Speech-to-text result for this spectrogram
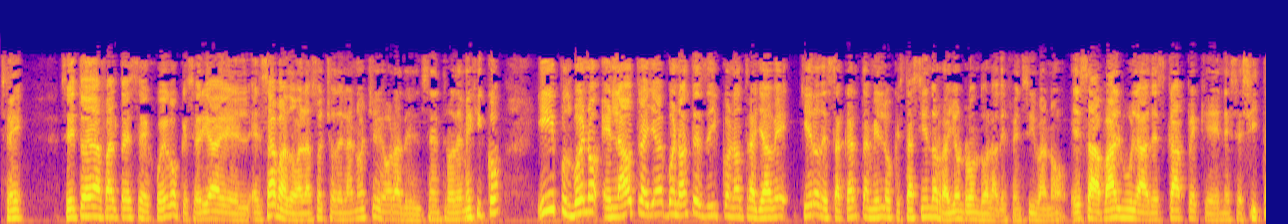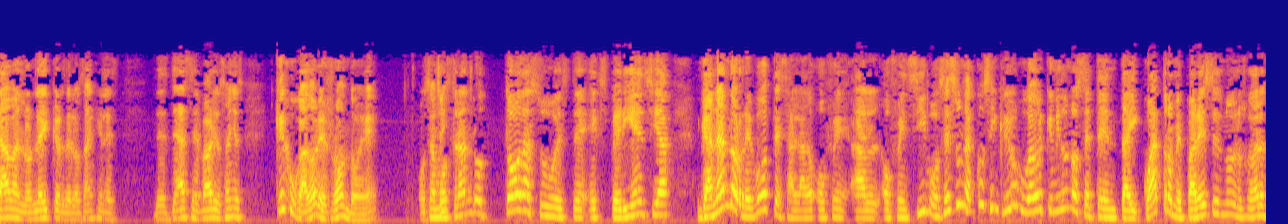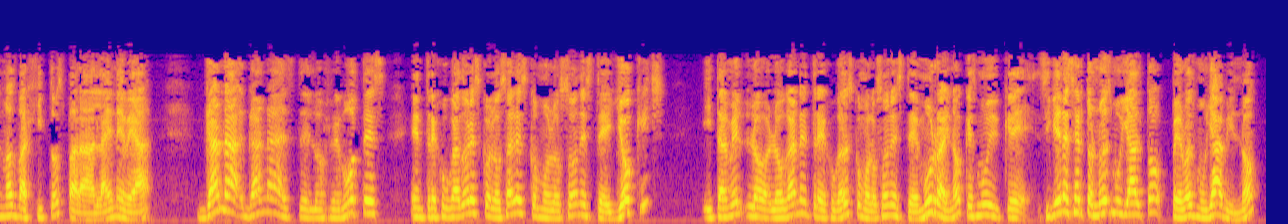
Sí, sí, todavía falta ese juego que sería el, el sábado a las 8 de la noche, hora del centro de México. Y pues bueno, en la otra llave, bueno, antes de ir con la otra llave, quiero destacar también lo que está haciendo Rayón Rondo a la defensiva, ¿no? Esa válvula de escape que necesitaban los Lakers de Los Ángeles desde hace varios años. Qué jugador es Rondo, ¿eh? O sea, mostrando toda su este, experiencia, ganando rebotes a la al ofensivos. Es una cosa increíble, un jugador que mide unos 74, me parece, es uno de los jugadores más bajitos para la NBA. Gana, gana este, los rebotes, entre jugadores colosales como lo son este Jokic y también lo, lo gana entre jugadores como lo son este Murray, ¿no? Que es muy, que si bien es cierto no es muy alto, pero es muy hábil, ¿no?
